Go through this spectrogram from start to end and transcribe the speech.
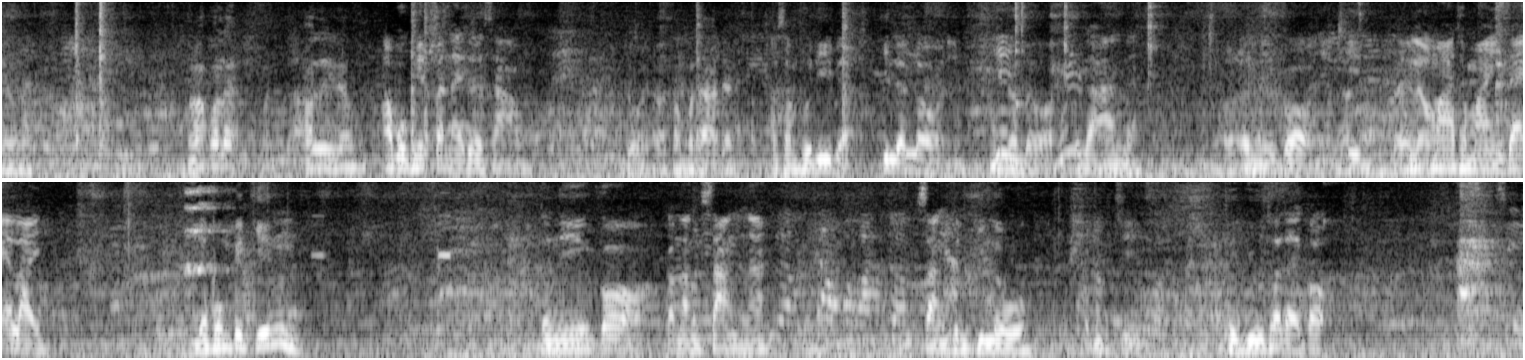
ยังไงเอาก็แล้วมัน เอาเลยนะเอาบุเพชรปันไหนเดอสาว โดยเอาธรรมดาเด้อเอาซัมพูดีแบบกินหล่อๆนะกินหล่อเวลาอันเลยตอนนี้ก็ยังกิน มาทำไมได้อะไร เดี๋ยวผมไปกิน ตอนนี้ก็กำลังสั่งนะ สั่งเป็นกิโลน้ำจีบถืออยู่เท่าไหร่ก็สี่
